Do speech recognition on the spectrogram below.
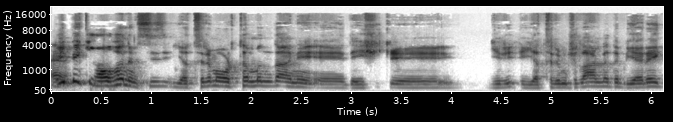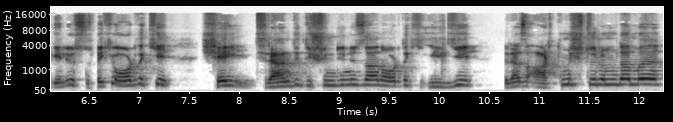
Evet. İyi peki Ahu Hanım siz yatırım ortamında hani e, değişik e, yatırımcılarla da bir araya geliyorsunuz. Peki oradaki şey trendi düşündüğünüz zaman oradaki ilgi biraz artmış durumda mı?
